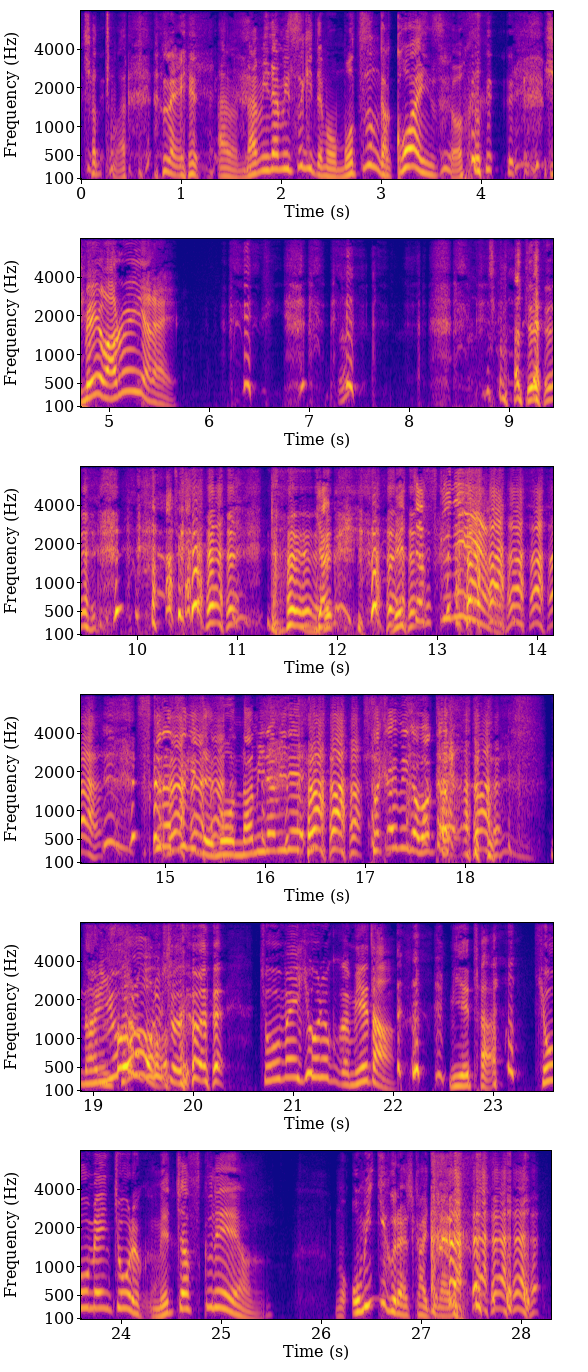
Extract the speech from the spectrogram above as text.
ちょっと待って。何？あの、なみなみすぎてもう持つんが怖いんすよ。目悪いんやない。ちょっと待って。逆に、めっちゃ少ねえやん少なすぎてもうなみなみで、境目が分からん。何を嘘この人 鏡面表力が見えた。見えた？表面張力が。めっちゃ少ねえやん。もうおみきぐらいしか入ってない。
